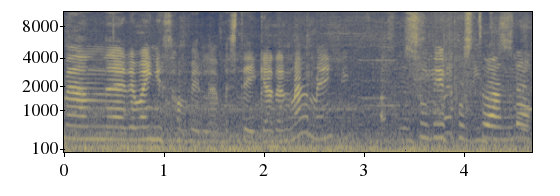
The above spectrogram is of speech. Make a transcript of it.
Men eh, det var ingen som ville bestiga den med mig. Så vi är på stranden.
